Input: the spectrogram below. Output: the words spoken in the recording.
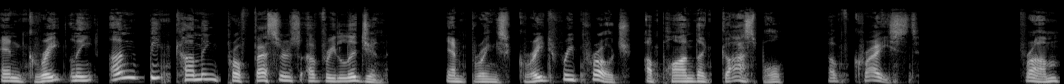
and greatly unbecoming professors of religion, and brings great reproach upon the gospel of Christ. From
